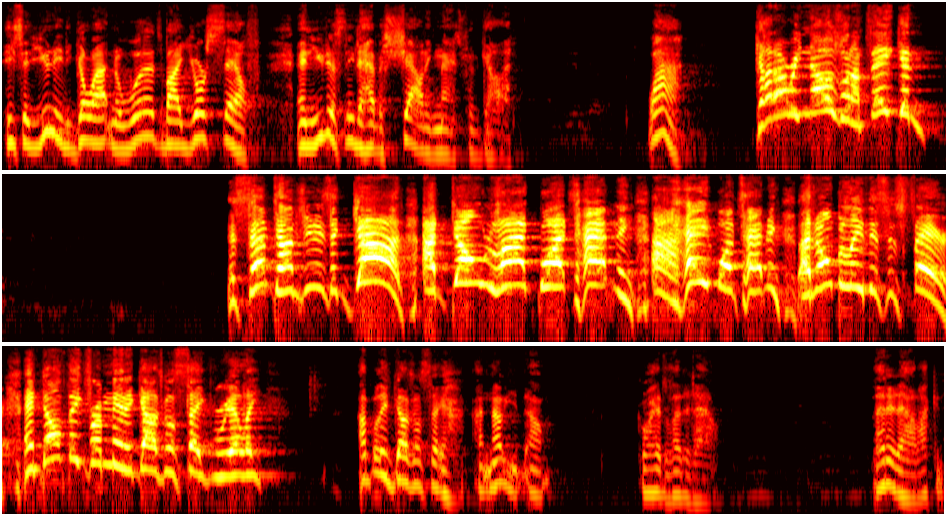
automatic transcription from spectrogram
He said, "You need to go out in the woods by yourself and you just need to have a shouting match with God. Why? God already knows what I'm thinking. And sometimes you need to say, God, I don't like what's happening. I hate what's happening. I don't believe this is fair. And don't think for a minute God's going to say, Really? I believe God's going to say, I know you don't. Go ahead and let it out. Let it out. I can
